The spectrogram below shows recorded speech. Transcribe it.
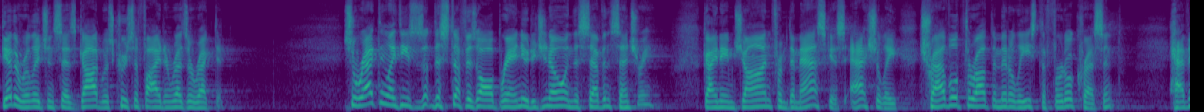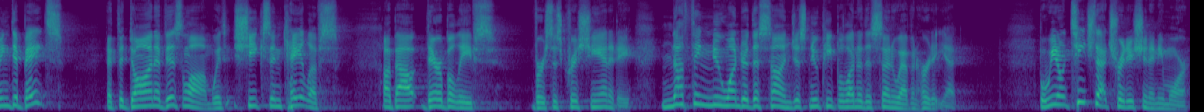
the other religion says God was crucified and resurrected. So we're acting like these, this stuff is all brand new. Did you know in the seventh century, a guy named John from Damascus actually traveled throughout the Middle East, the Fertile Crescent, having debates at the dawn of Islam with sheiks and caliphs about their beliefs versus Christianity. Nothing new under the sun, just new people under the sun who haven't heard it yet. But we don't teach that tradition anymore.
